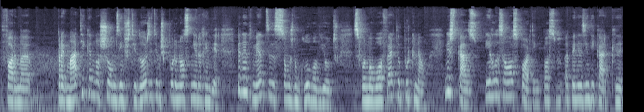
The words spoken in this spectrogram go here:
de forma pragmática, nós somos investidores e temos que pôr o nosso dinheiro a render, independentemente se somos de um clube ou de outro. Se for uma boa oferta, por que não? Neste caso, em relação ao Sporting, posso apenas indicar que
